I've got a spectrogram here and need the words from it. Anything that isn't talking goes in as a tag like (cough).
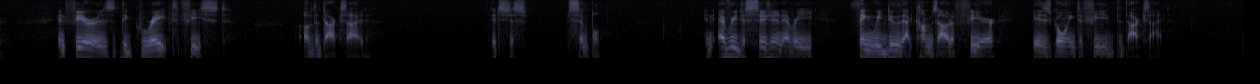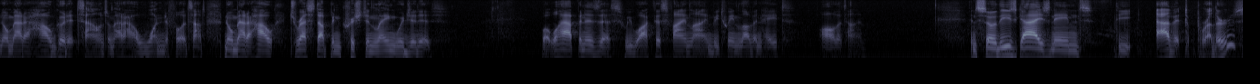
and fear is the great feast of the dark side. It's just simple. And every decision, every thing we do that comes out of fear is going to feed the dark side no matter how good it sounds, no matter how wonderful it sounds, no matter how dressed up in Christian language it is. What will happen is this we walk this fine line between love and hate all the time. And so these guys, named the Avett Brothers,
